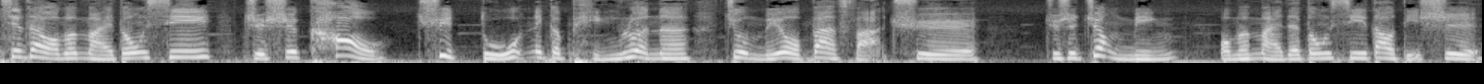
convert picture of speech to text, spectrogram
现在我们买东西只是靠。去读那个评论呢，就没有办法去，就是证明我们买的东西到底是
